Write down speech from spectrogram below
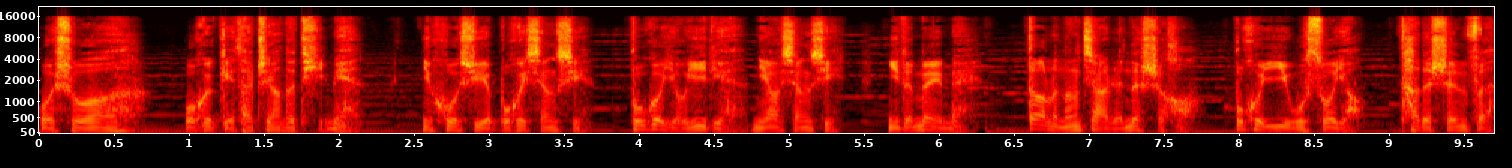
我说我会给他这样的体面，你或许也不会相信。不过有一点你要相信，你的妹妹到了能嫁人的时候，不会一无所有，她的身份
